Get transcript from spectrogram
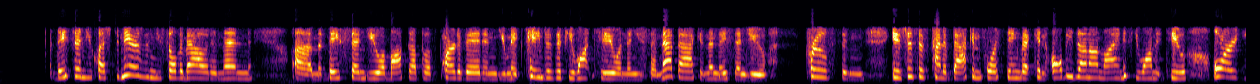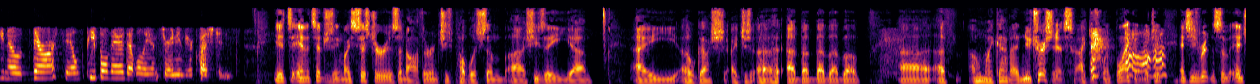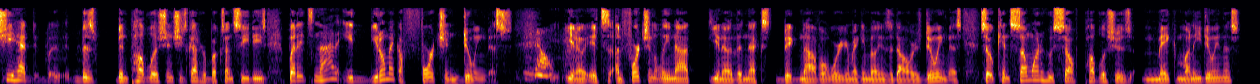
they send you questionnaires and you fill them out, and then um, they send you a mock-up of part of it, and you make changes if you want to, and then you send that back, and then they send you proofs, and it's just this kind of back and forth thing that can all be done online if you want it to, or you know there are salespeople there that will answer any of your questions. It's and it's interesting. My sister is an author, and she's published some. Uh, she's a uh, a oh gosh, I just uh, uh, blah, blah, blah, uh, a, oh my god, a nutritionist. I just went blank. Oh, uh-huh. and she's written some, and she had been published, and she's got her books on CDs. But it's not you, you don't make a fortune doing this. No. You know, it's unfortunately not you know the next big novel where you're making millions of dollars doing this. So can someone who self publishes make money doing this?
